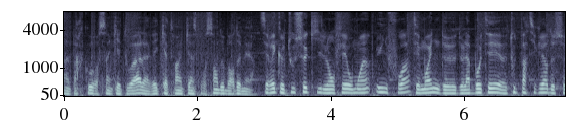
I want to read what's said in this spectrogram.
un parcours 5 étoiles avec 95% de bord de mer. C'est vrai que tous ceux qui l'ont fait au moins une fois témoignent de, de la beauté euh, toute particulière de ce,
